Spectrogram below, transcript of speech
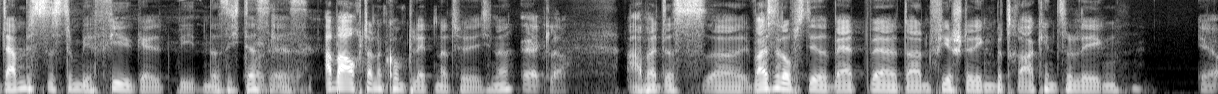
da müsstest du mir viel Geld bieten, dass ich das Okay. esse. Aber auch dann komplett natürlich, ne? Ja, klar. Aber das, äh, ich weiß nicht, ob es dir wert wäre, da einen vierstelligen Betrag hinzulegen. Ja.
